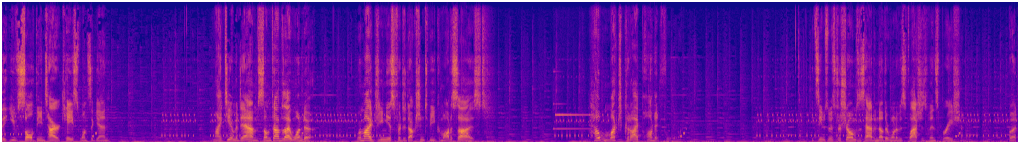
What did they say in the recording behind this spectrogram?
that you've solved the entire case once again. My dear madame, sometimes I wonder, were my genius for deduction to be commoditized? How much could I pawn it for? It seems Mr. Sholmes has had another one of his flashes of inspiration. But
